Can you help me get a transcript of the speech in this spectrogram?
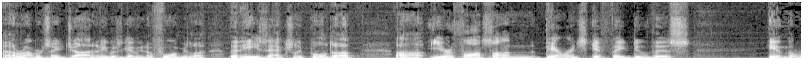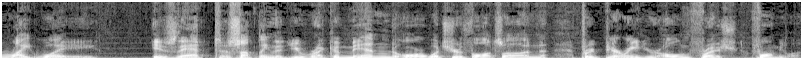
uh, Robert St. John, and he was giving a formula that he's actually pulled up. Uh, your thoughts on parents if they do this in the right way? Is that something that you recommend, or what's your thoughts on preparing your own fresh formula?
